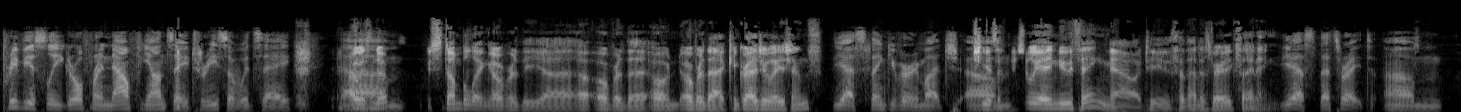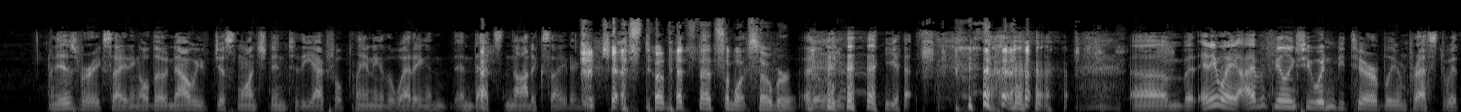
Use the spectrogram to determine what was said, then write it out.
previously girlfriend, now fiance Teresa would say. I was no- Um, stumbling over the uh, over the oh, over that. Congratulations. Yes, thank you very much. Um, she is officially a new thing now to you, so that is very exciting. Yes, that's right. Um, it is very exciting. Although now we've just launched into the actual planning of the wedding, and and that's not exciting. yes, no, that's that's somewhat sober. Really. yes. um, but anyway, I have a feeling she wouldn't be terribly impressed with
